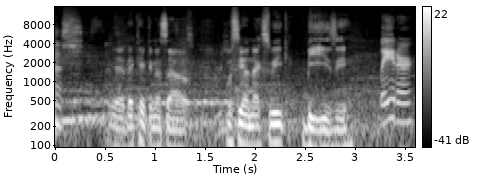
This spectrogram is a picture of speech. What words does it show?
Yeah, they're kicking us out. We'll see you all next week. Be easy. Later.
